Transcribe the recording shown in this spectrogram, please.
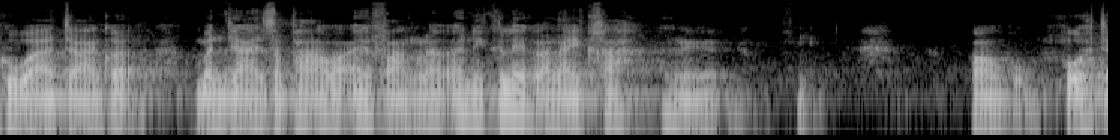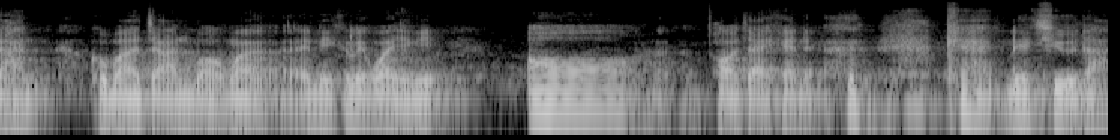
ครูบาอาจารย์ก็บรรยายสภาวะให้ฟังแล้ว อันนี้ก็เรียกอะไรคะเนี่ยพอครูอาจารย์ครูบาอาจารย์บอกมาอันนี้ก็เรียกว่าอย่างนี้อ๋อพอใจแค่เนี้ยแค่เรียกชื่อได้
